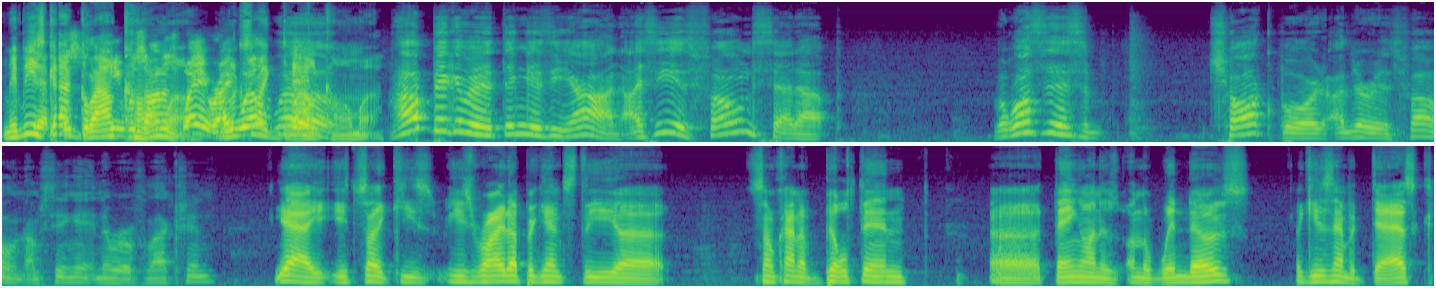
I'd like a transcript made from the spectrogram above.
Maybe he's Yeah, got glaucoma. Pete was on his way, right, Looks Will? like Well- glaucoma. How big of a thing is he on? I see his phone set up, but what's this chalkboard under his phone? I'm seeing it in the reflection. Yeah, it's like he's he's right up against the uh some kind of built-in uh thing on his on the windows. Like he doesn't have a desk.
